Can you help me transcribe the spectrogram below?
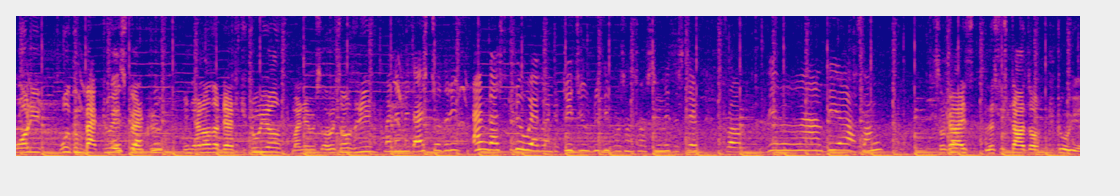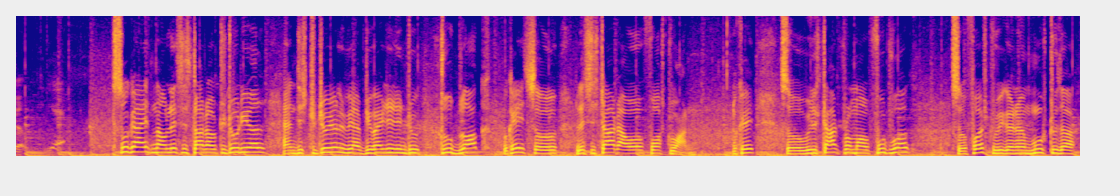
body. Welcome back to A Square Crew in another dance tutorial. My name is Avis Chaudhary. My name is Ash Chaudhary and guys today we are going to teach you Hrithik Roshan's first signature step from Na song. So guys, let's start the tutorial. Yeah. So guys, now let's start our tutorial and this tutorial we have divided into two block. Okay, so let's start our first one. Okay, so we'll start from our footwork. So first we're gonna move to the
